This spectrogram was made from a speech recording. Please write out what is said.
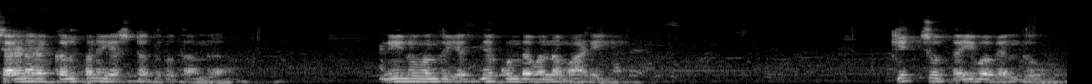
ಶರಣರ ಕಲ್ಪನೆ ಎಷ್ಟು ಅದ್ಭುತ ಅಂದ್ರ, ನೀನು ಒಂದು ಯಜ್ಞ ಕುಂಡವನ್ನ ಮಾಡಿ, ಕಿಚ್ಚು ದೈವವೆಂದು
